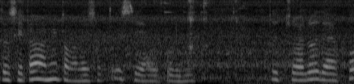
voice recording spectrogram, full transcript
তো সেটাও আমি তোমাদের সাথে শেয়ার করব। তো চলো দেখো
